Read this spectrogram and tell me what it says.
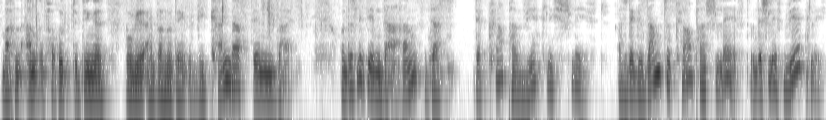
machen andere verrückte Dinge, wo wir einfach nur denken, wie kann das denn sein? Und das liegt eben daran, dass der Körper wirklich schläft. Also der gesamte Körper schläft und er schläft wirklich.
